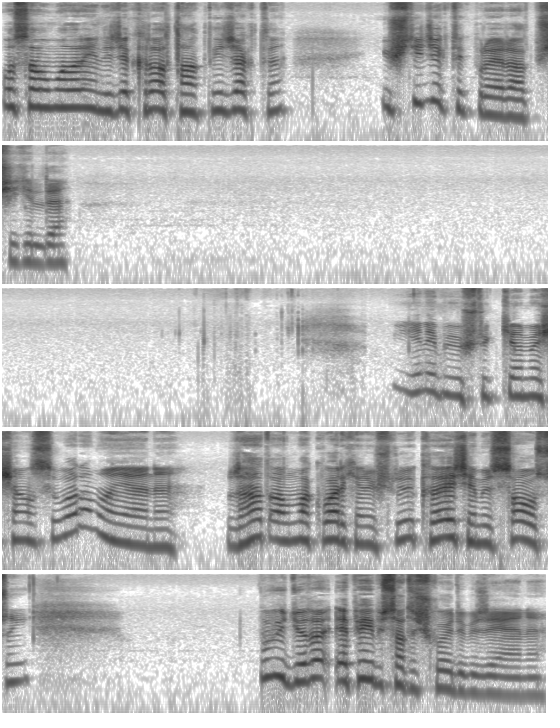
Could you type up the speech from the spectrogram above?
o savunmalara indirecek kral tanklayacaktı. Üçleyecektik buraya rahat bir şekilde. Yine bir üçlük gelme şansı var ama yani. Rahat almak varken üçlüyü. Kraliçemiz sağ olsun bu videoda epey bir satış koydu bize yani.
